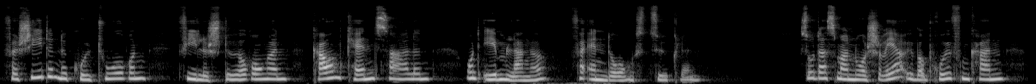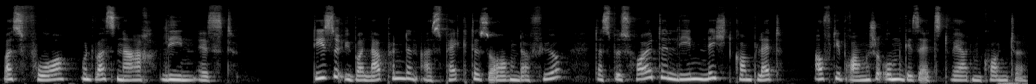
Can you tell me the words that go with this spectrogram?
verschiedene Kulturen, viele Störungen, kaum Kennzahlen und eben lange Veränderungszyklen, so dass man nur schwer überprüfen kann, was vor und was nach Lean ist. Diese überlappenden Aspekte sorgen dafür, dass bis heute Lean nicht komplett auf die Branche umgesetzt werden konnte.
